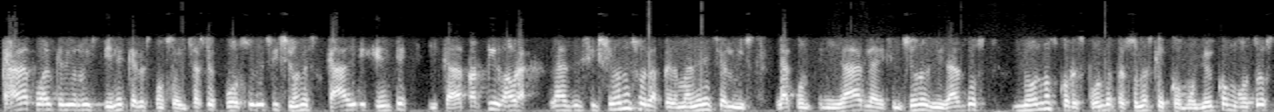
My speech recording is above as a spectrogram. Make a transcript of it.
cada cual, querido Luis, tiene que responsabilizarse por por sus decisiones cada dirigente y cada partido. Ahora, las decisiones sobre la permanencia, Luis, la continuidad, la definición de liderazgos, no nos corresponde a personas que como yo y como otros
